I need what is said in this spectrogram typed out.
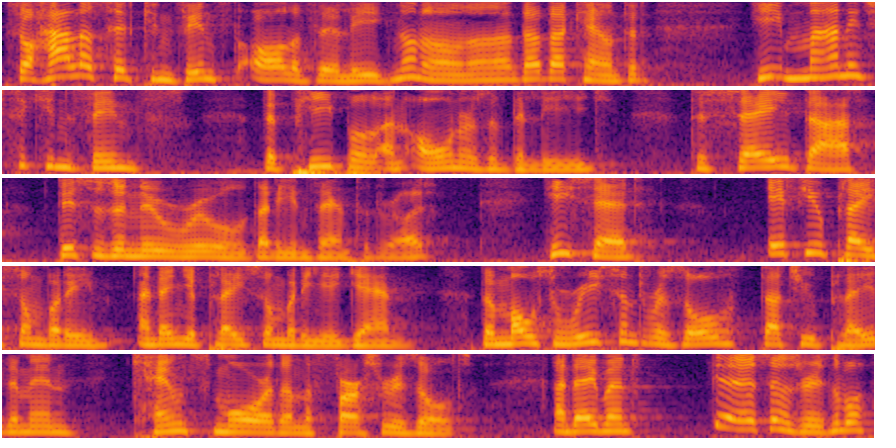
So Halas had convinced all of the league, no, no, no, no that, that counted. He managed to convince the people and owners of the league to say that this is a new rule that he invented, right? He said, if you play somebody and then you play somebody again, the most recent result that you play them in counts more than the first result. And they went, yeah, it sounds reasonable.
